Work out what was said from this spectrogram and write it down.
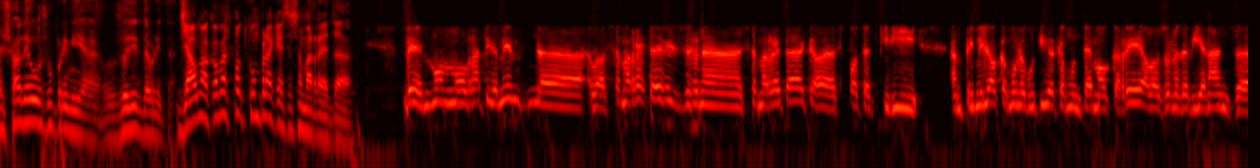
això Déu us ho premia, us ho he dit de veritat. Jaume, com es pot comprar aquesta samarreta? Bé, molt, molt ràpidament, eh, la samarreta és una samarreta que es pot adquirir en primer lloc en una botiga que muntem al carrer, a la zona de vianants de,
